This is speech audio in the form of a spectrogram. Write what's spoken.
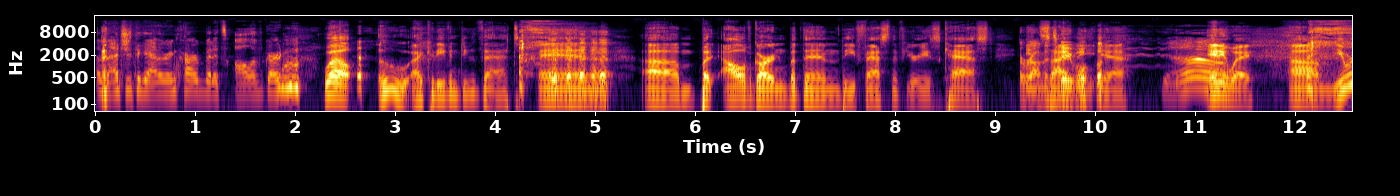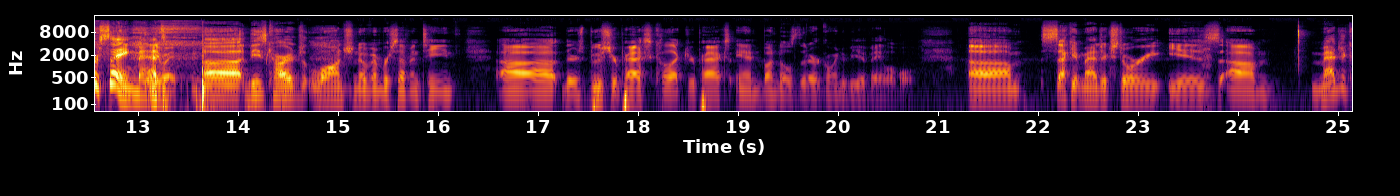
a Magic the Gathering card, but it's Olive Garden. Well, ooh, I could even do that. And um, but Olive Garden, but then the Fast and the Furious cast Around the inside table. yeah. Oh. Anyway, um, you were saying Matt. Anyway, uh, these cards launch November 17th. Uh, there's booster packs, collector packs, and bundles that are going to be available. Um, second Magic story is um, Magic.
